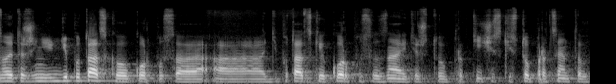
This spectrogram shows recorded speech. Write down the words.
но это же не депутатского корпуса, а депутатский корпус, знаете, что практически 100%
